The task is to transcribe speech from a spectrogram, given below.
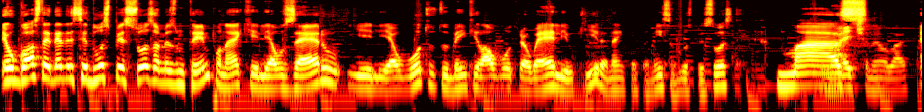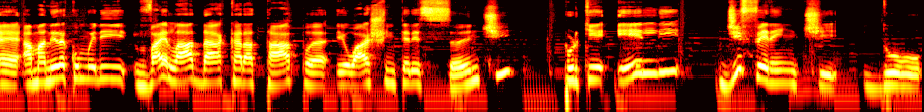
eu gosto da ideia dele ser duas pessoas ao mesmo tempo, né? Que ele é o Zero e ele é o outro, tudo bem que lá o outro é o L e o Kira, né? Então também são duas pessoas. Mas Light, né? O Light. é, a maneira como ele vai lá dar a cara a tapa, eu acho interessante, porque ele, diferente do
